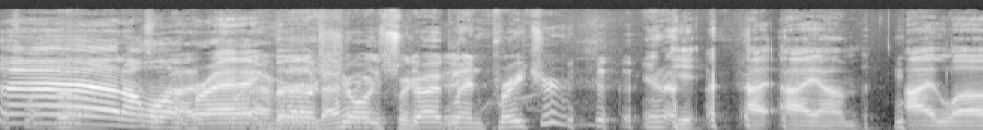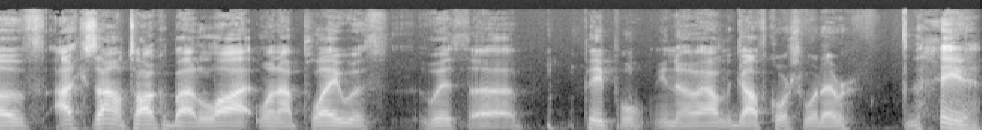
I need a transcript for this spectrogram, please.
I don't want to brag, that's but what I a heard. I short he's good. struggling preacher you know Yeah, I, I um I love because I, don't talk about it a lot when I play with with uh, people you know out on the golf course or whatever. They,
